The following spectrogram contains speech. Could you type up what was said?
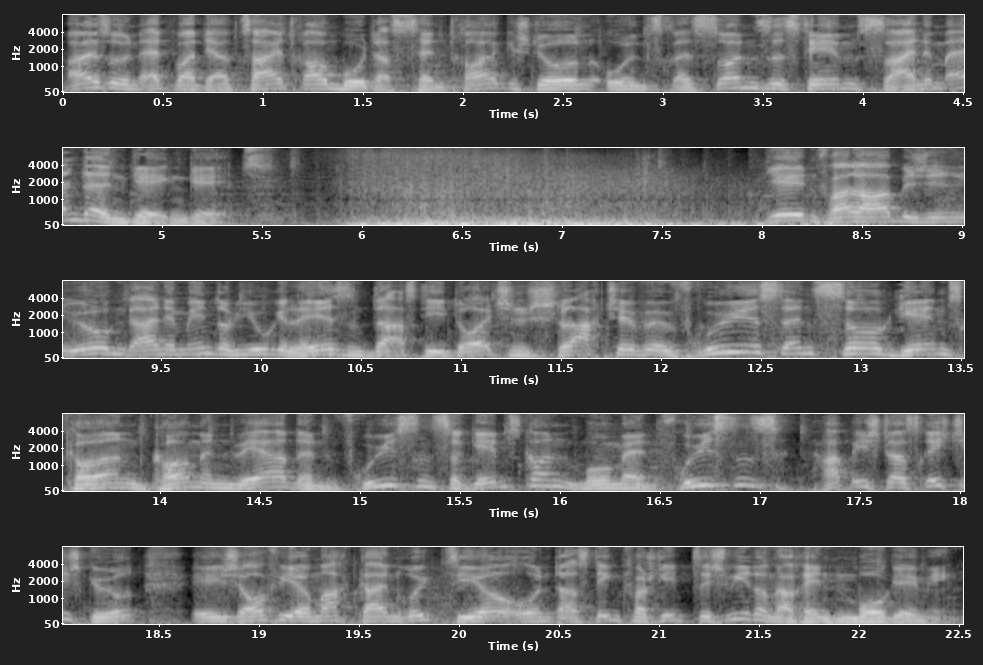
also in etwa der Zeitraum, wo das Zentralgestirn unseres Sonnensystems seinem Ende entgegengeht? Jeden Fall habe ich in irgendeinem Interview gelesen, dass die deutschen Schlachtschiffe frühestens zur Gamescom kommen werden. Frühestens zur Gamescom? Moment, frühestens? Habe ich das richtig gehört? Ich hoffe, ihr macht keinen Rückzieher und das Ding verschiebt sich wieder nach hinten, Wargaming.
